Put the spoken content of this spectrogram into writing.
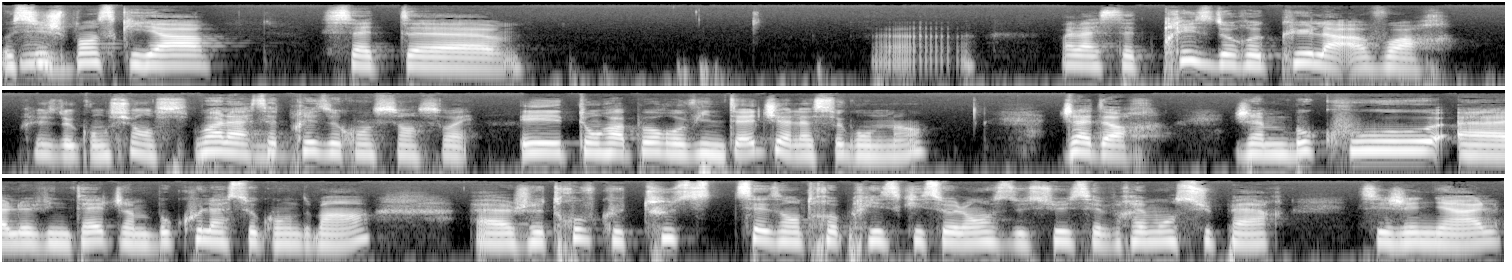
Aussi, mm. je pense qu'il y a cette, euh, voilà, cette prise de recul à avoir. Prise de conscience. Voilà, cette prise de conscience, ouais. Et ton rapport au vintage, à la seconde main? J'adore. J'aime beaucoup euh, le vintage, j'aime beaucoup la seconde main. Euh, je trouve que toutes ces entreprises qui se lancent dessus, c'est vraiment super, c'est génial.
